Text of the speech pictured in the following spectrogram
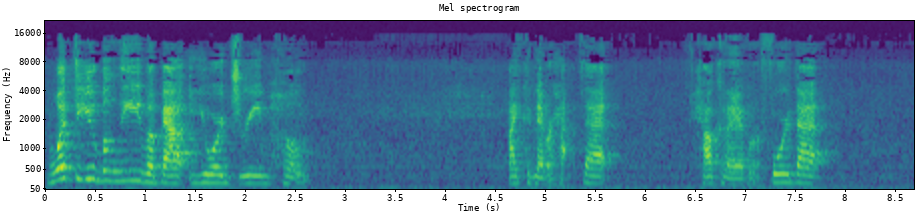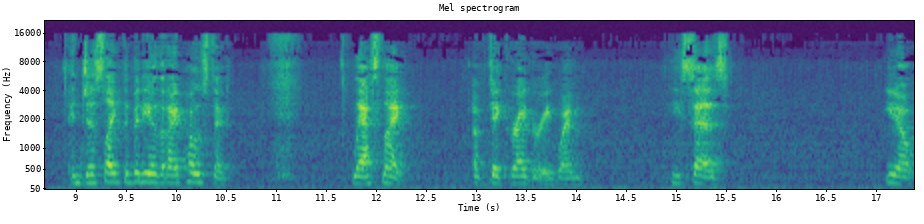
What do you believe about your dream home? I could never have that. How could I ever afford that? And just like the video that I posted last night of Dick Gregory when he says, you know,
